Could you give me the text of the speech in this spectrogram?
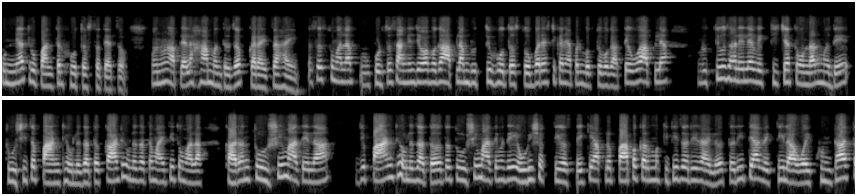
पुण्यात रूपांतर होत असतं त्याचं. म्हणून आपल्याला हा मंत्र जप करायचा आहे. तसंच तुम्हाला पुढचं सांगेल जेव्हा बघा आपला मृत्यू होत असतो बऱ्याच ठिकाणी आपण बघतो बघा तेव्हा आपल्या मृत्यू झालेल्या व्यक्तीच्या तोंडांमध्ये तुळशीचं पान ठेवलं जातं. का ठेवलं जातं माहिती तुम्हाला? कारण तुळशी मातेला जे पान ठेवलं जातं तर तुळशी मातेमध्ये एवढी शक्ती असते की आपलं पापकर्म किती जरी राहिलं तरी त्या व्यक्तीला वैकुंठात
